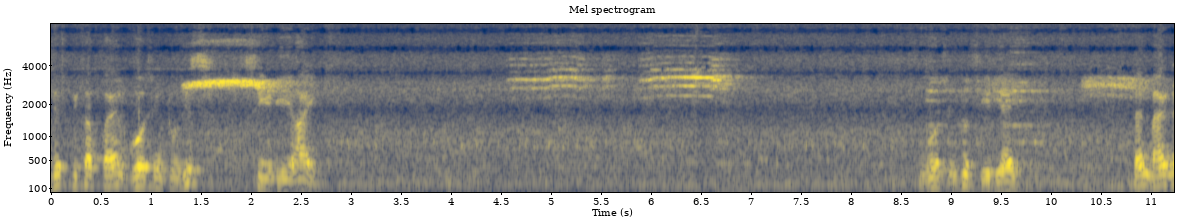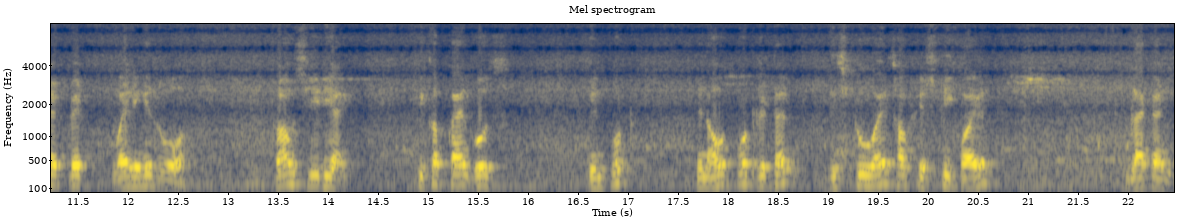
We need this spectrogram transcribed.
This pickup coil goes into this CDI. Goes into CDI. Then magnet plate wiring is over. From CDI, pickup coil goes input, then output return. These two wires of HT coil, black and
